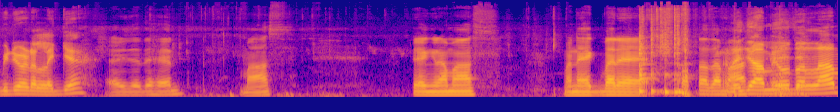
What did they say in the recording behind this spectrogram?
ভিডিওটা লাগিয়া। এই যে দেখেন মাছ ট্যাংরা মাছ মানে একবারে সপ্তাহ মাছ। আমিও এই যে- ধরলাম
